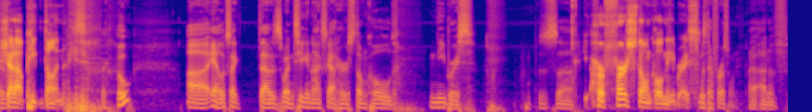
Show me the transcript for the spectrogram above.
Shout out Pete Dunne. Who? Uh, yeah, it looks like that was when Tegan Nox got her Stone Cold knee brace. Was uh, Her first Stone Cold knee brace. was their first one uh, out of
